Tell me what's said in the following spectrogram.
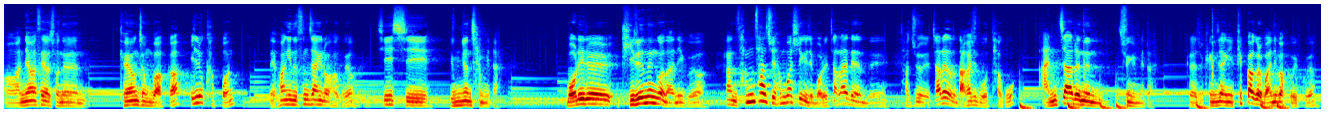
어, 안녕하세요. 저는 경영정보학과 16학번 네, 황인우 순장이라고 하고요. CEC 6년 차입니다. 머리를 기르는 건 아니고요. 한 3, 4주에 한 번씩 이제 머리를 잘라야 되는데 자주 자르러 나가지도 못하고 안 자르는 중입니다. 그래가지고 굉장히 핍박을 많이 받고 있고요.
